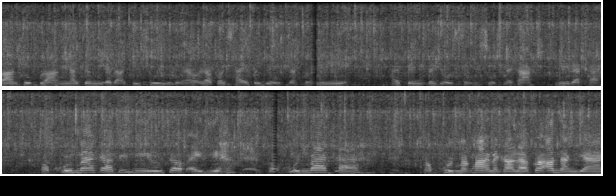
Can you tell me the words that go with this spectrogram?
บ้านทุกหลังน่าจะมีกระดาษทิชชู่อยู่แล้วเราก็ใช้ประโยชน์จากตรงนี้ให้เป็นประโยชน์สูงสุดนะคะ นี่แหละค่ะ ขอบคุณมากค่ะพี่มิวชอบไอเดียขอบคุณมากค่ะ ขอบคุณมากๆนะคะเราก็เอาหนังยาง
